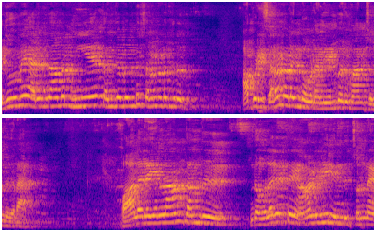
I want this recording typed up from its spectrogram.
எதுவுமே அருந்தாமல் நீயே தஞ்சம் என்று சரணடைகிறது. அப்படி சரணடைந்தவுடன் எம்பெருமான் சொல்லுகிறார். பாலரையெல்லாம் தந்து இந்த உலகத்தை ஆழ்வீர் என்று சொன்ன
